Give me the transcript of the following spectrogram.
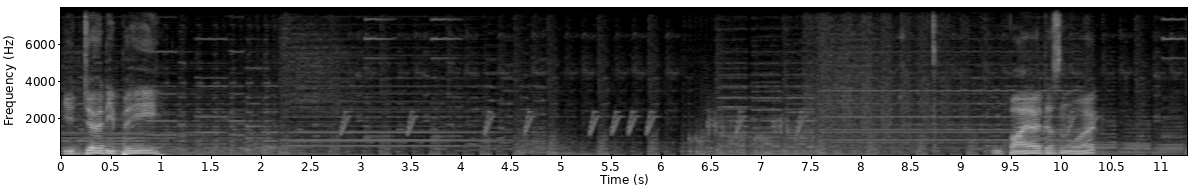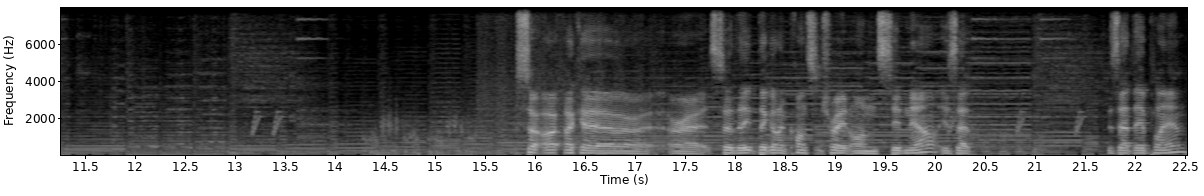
You dirty bee. Bio doesn't work. So, uh, okay, alright, alright. So they, they're gonna concentrate on Cid now? Is that... Is that their plan?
